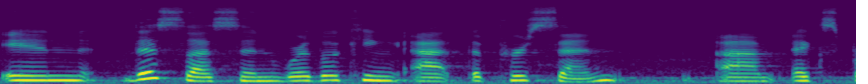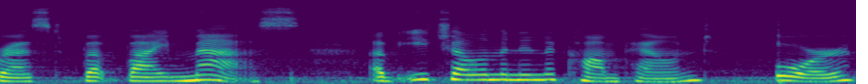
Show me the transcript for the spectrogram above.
In this lesson, we're looking at the percent um, expressed but by mass of each element in a compound or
